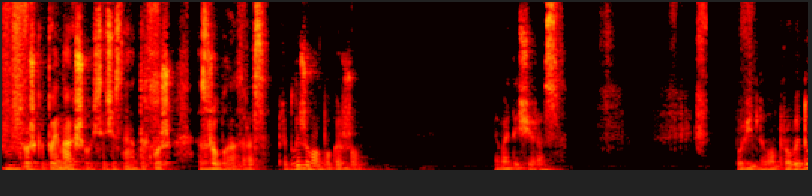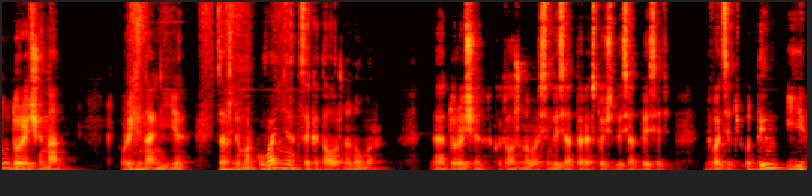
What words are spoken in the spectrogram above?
Ну, Трошки по-інакше ось ця частина також зроблена. Зараз приближу вам, покажу. Давайте ще раз. Повільно вам проведу. До речі, на оригінальній є завжди маркування. Це каталожний номер. Е, До речі, каталожний номер 70-160-10-21 і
